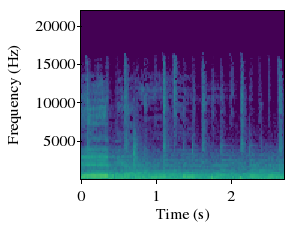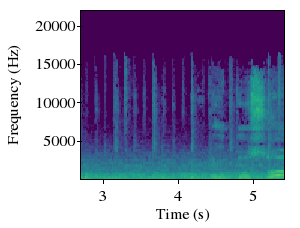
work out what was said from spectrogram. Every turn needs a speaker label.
Speaker 1: você meu amor, Quem tu sou.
